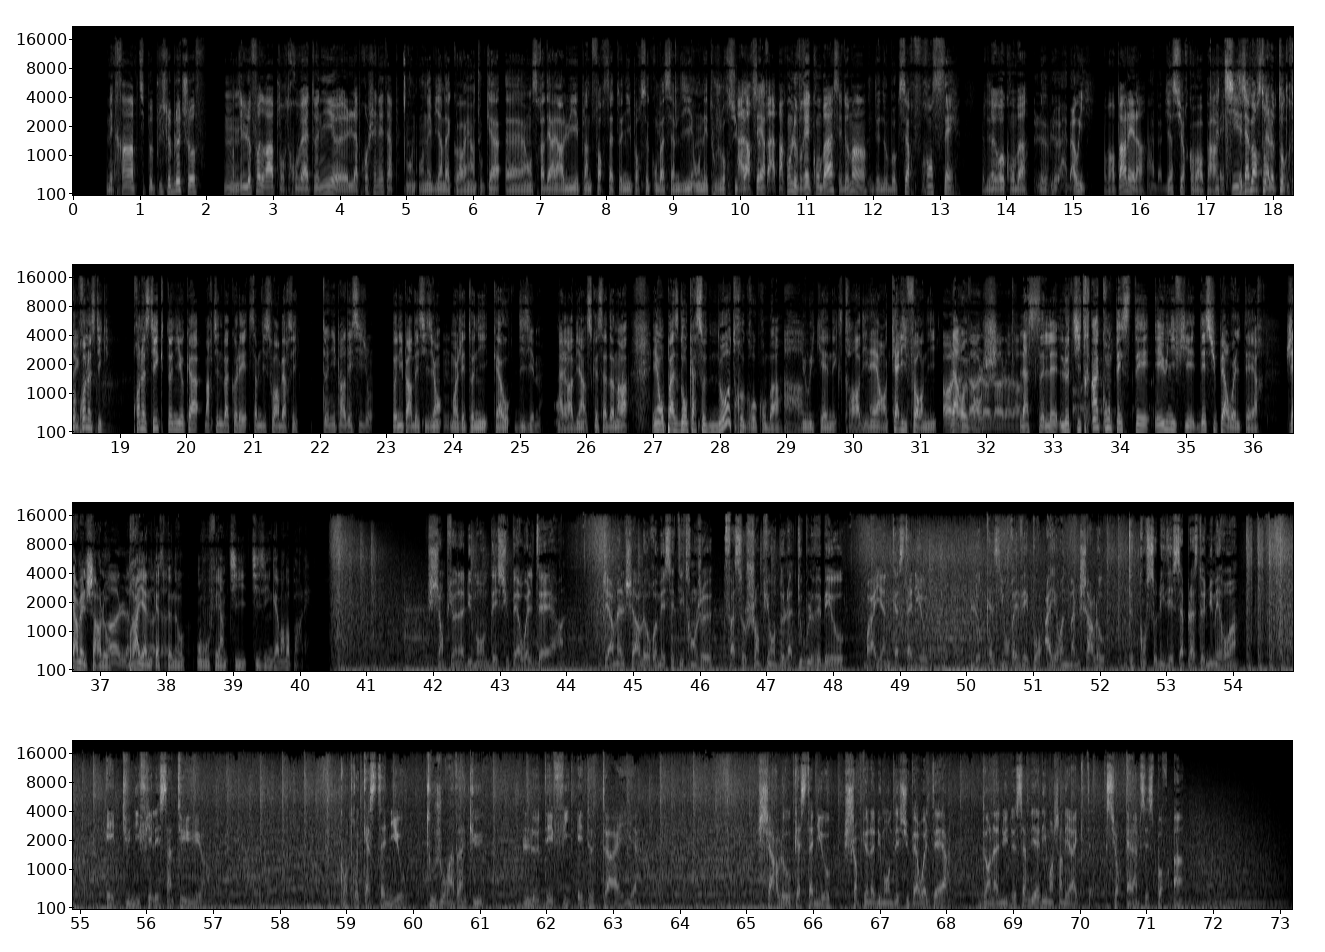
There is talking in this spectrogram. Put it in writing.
mettra un petit peu plus le bleu de chauffe. Quand Mhm. il le faudra pour trouver à Tony euh, la prochaine étape. On, on est bien d'accord. Et en tout cas, euh, on sera derrière lui et plein de force à Tony pour ce combat samedi. On est toujours Alors, ça- supporter par contre, le vrai combat, c'est demain. hein. de nos boxeurs français. Le De- vrai gros combat. Le, le- ah bah oui. On va en parler là. Ah bah bien sûr qu'on va en parler. Tease, Et d'abord, ton, ton- ton ton truc. pronostic. Pronostic, Tony Yoka, Martine Bacolé, samedi soir, Bercy. Tony par décision. Tony par décision. Mm. Moi, j'ai Tony KO dixième. On Allez. verra bien ce que ça donnera. Et on passe donc à ce autre gros combat Ah. du week-end extraordinaire en Californie. Oh la là revanche. là là là là. La- le, le titre incontesté et unifié des super welter. Germel Charlot, Oh là Brian Castano. On vous fait un petit teasing avant d'en parler. Championnat du monde des super welter. Jermel Charlot remet ses titres en jeu face au champion de la WBO, Brian Castagno. L'occasion rêvée pour Ironman Charlot de consolider sa place de numéro 1 et d'unifier les ceintures. Contre Castagno, toujours invaincu, le défi est de taille. Charlot Castagno, championnat du monde des super welter, dans la nuit de samedi à dimanche en direct sur RMC Sport 1.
